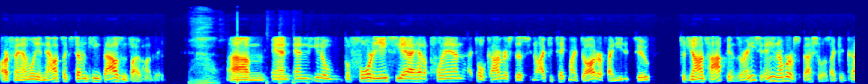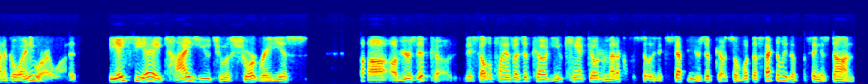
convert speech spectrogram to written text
our family, and now it's like seventeen thousand five hundred. Wow. Um, and and you know, before the ACA, I had a plan. I told Congress this. You know, I could take my daughter if I needed to to Johns Hopkins or any any number of specialists. I could kind of go anywhere I wanted. The ACA ties you to a short radius uh, of your zip code. They sell the plans by zip code. You can't go to medical facilities except in your zip code. So what effectively the thing has done,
